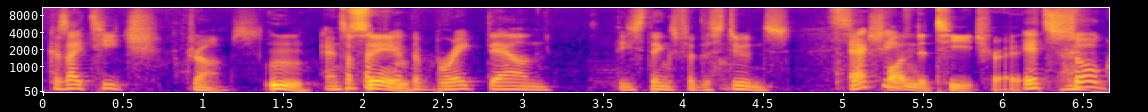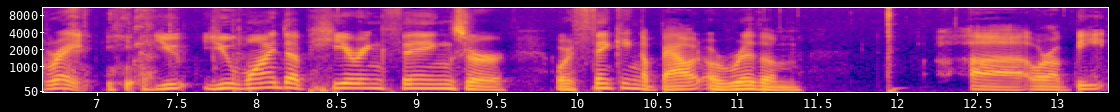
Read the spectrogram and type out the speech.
because i teach drums and sometimes same. you have to break down these things for the students So actually fun to teach, right? It's so great. You you wind up hearing things or or thinking about a rhythm uh, or a beat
